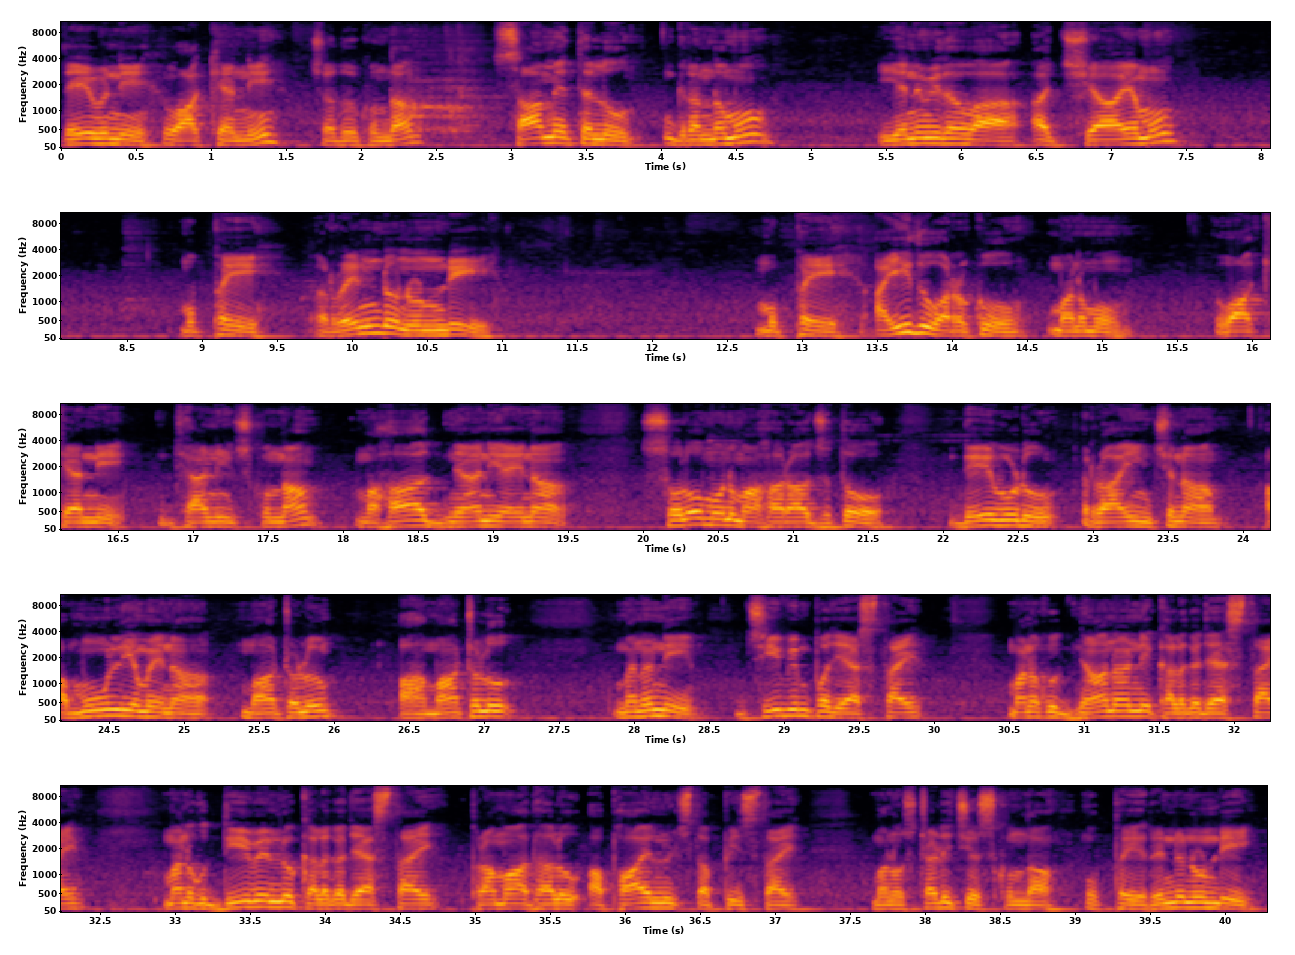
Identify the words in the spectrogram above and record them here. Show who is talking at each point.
Speaker 1: దేవుని వాక్యాన్ని చదువుకుందాం. సామెతలు గ్రంథము ఎనిమిదవ అధ్యాయము ముప్పై రెండు నుండి ముప్పై ఐదు వరకు మనము వాక్యాన్ని ధ్యానించుకుందాం. మహాజ్ఞాని అయిన సొలోమోను మహారాజుతో దేవుడు రాయించిన అమూల్యమైన మాటలు. ఆ మాటలు మనని జీవింపజేస్తాయి. మనకు జ్ఞానాన్ని కలగజేస్తాయి. మనకు దీవెనలు కలగజేస్తాయి. ప్రమాదాలు అపాయాల నుంచి తప్పిస్తాయి. మనం స్టడీ చేసుకుందాం. ముప్పై రెండు నుండి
